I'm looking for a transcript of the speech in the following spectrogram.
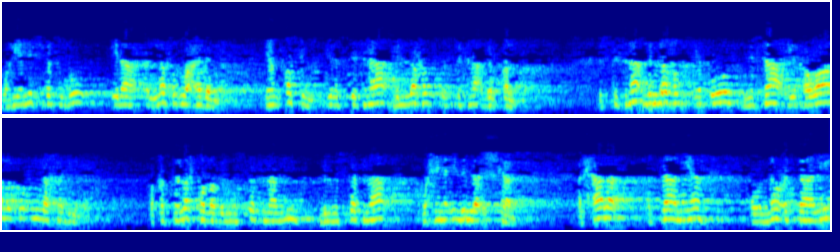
وهي نسبته إلى اللفظ وعدمه. ينقسم إلى استثناء باللفظ واستثناء بالقلب. استثناء باللفظ يقول نساء طوالق إلا خديجة فقد تلفظ بالمستثنى منه بالمستثنى وحينئذ لا إشكال. الحالة الثانية أو النوع الثاني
